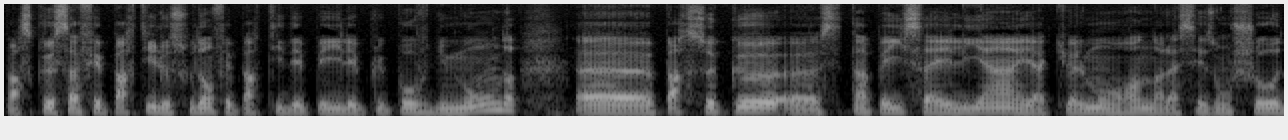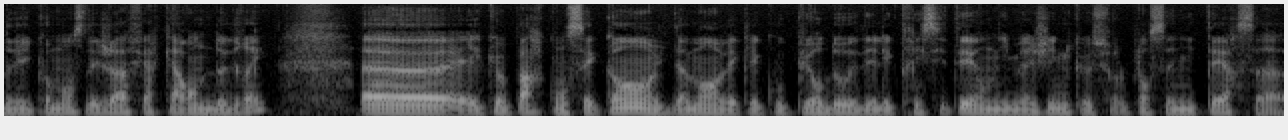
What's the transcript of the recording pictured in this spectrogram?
parce que ça fait partie, le Soudan fait partie des pays les plus pauvres du monde, parce que c'est un pays sahélien et actuellement on rentre dans la saison chaude et il commence déjà à faire 40 degrés, et que par conséquent, évidemment, avec les coupures d'eau et d'électricité, on imagine que sur le plan sanitaire, ça,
